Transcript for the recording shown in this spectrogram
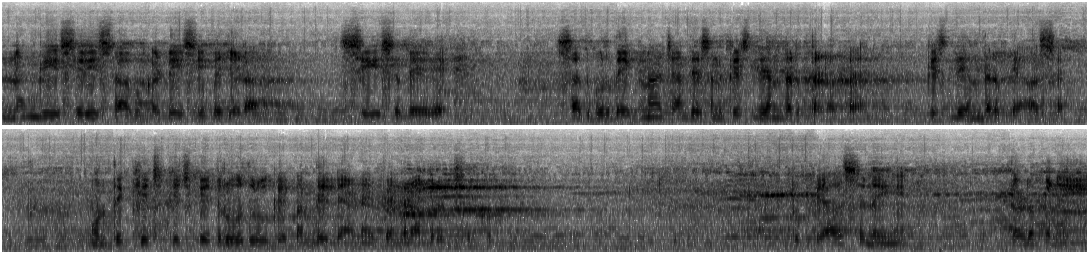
ਨੰਗੀ ਸ੍ਰੀ ਸਾਹਿਬ ਕੱਢੀ ਸੀ ਕਿ ਜਿਹੜਾ ਸੀਸ ਦੇਵੇ ਸਤਗੁਰ ਦੇਖਣਾ ਚਾਹੁੰਦੇ ਸਨ, ਕਿਸ ਦੇ ਅੰਦਰ ਤੜਪ ਹੈ, ਕਿਸ ਦੇ ਅੰਦਰ ਪਿਆਸ ਹੈ। ਹੁਣ ਤੇ ਖਿੱਚ ਖਿੱਚ ਕੇ ਦਰੂ ਦਰੂ ਕੇ ਬੰਦੇ ਲੈਣੇ ਪੈਂਦੇ ਅੰਮ੍ਰਿਤ ਛਕੋ। ਤੋ ਪਿਆਸ ਨਹੀਂ, ਤੜਪ ਨਹੀਂ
